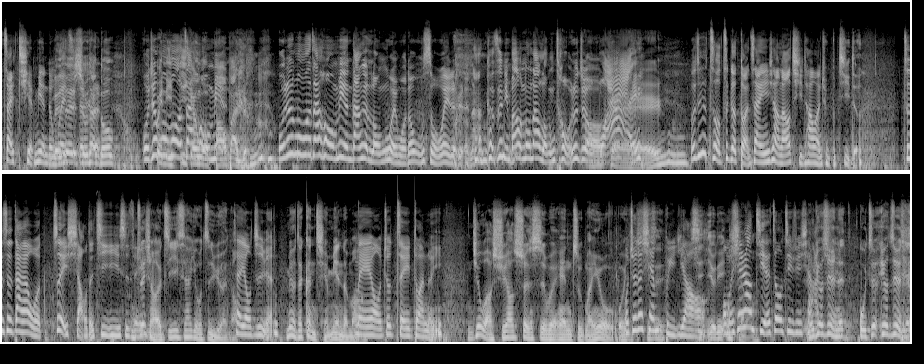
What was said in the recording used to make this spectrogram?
在前面的位置，休探都我就默默。在后面，我，我就默默在后面当个龙尾，我都无所谓的人啊。可是你把我弄到龙头，我就觉得 why？我就只有这个短暂印象，然后其他完全不记得。这是大概我最小的记忆是这。最小的记忆是在幼稚园哦，在幼稚园没有在更前面的吗？没有，就这一段而已。你觉得我要需要顺势问 Andrew 吗？因为我我我觉得先不要，我们先让节奏继续下去。我幼稚园的，我这幼稚园的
